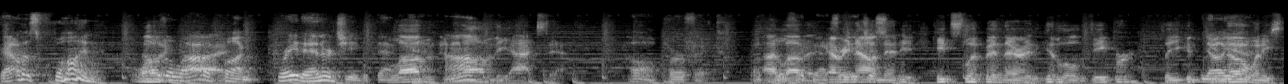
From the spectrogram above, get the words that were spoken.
That was fun. That was a a lot of fun. Great energy with that. Love, guy, huh? love the accent. Oh, perfect. I love it. accent. Every It now just- and then he he'd slip in there and get a little deeper, so you can you know yeah. when he's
